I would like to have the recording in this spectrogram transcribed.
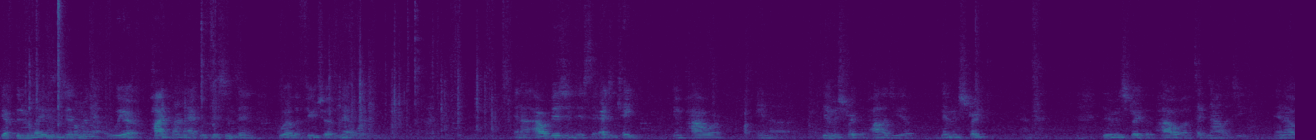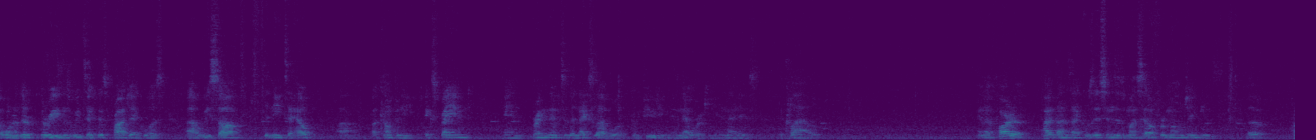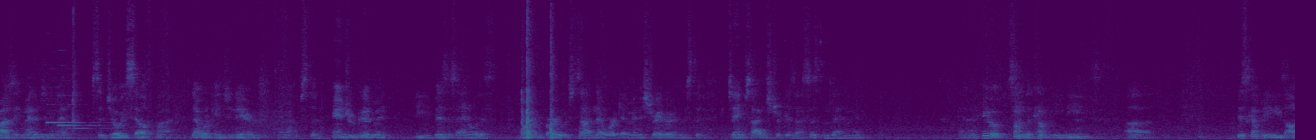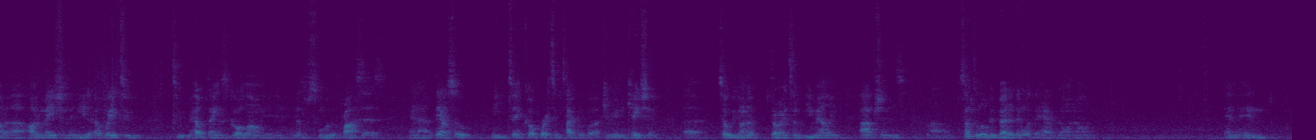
Good afternoon, ladies and gentlemen. We are Python Acquisitions and we are the future of networking. And uh, our vision is to educate, empower, and uh, demonstrate the apology of, demonstrate, demonstrate the power of technology. And uh, one of the, the reasons we took this project was uh, we saw the need to help uh, a company expand and bring them to the next level of computing and networking, and that is the cloud. And a part of Python's acquisitions is myself, Ramon Jenkins, the project manager, I have Mr. Joey Self, my network engineer, and Mr. Andrew Goodman, the business analyst, Marvin Bird, which is our network administrator, and Mr. James Sydenstricker is our systems admin. And here are some of the company needs. Uh, this company needs auto, uh, automation. They need a way to, to help things go along in, in a smoother process. And uh, they also need to incorporate some type of uh, communication. So we're going to throw in some emailing options, uh, something a little bit better than what they have going on. And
